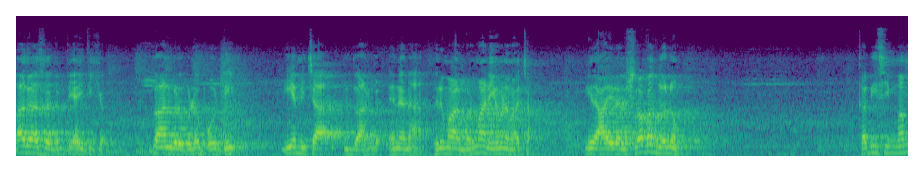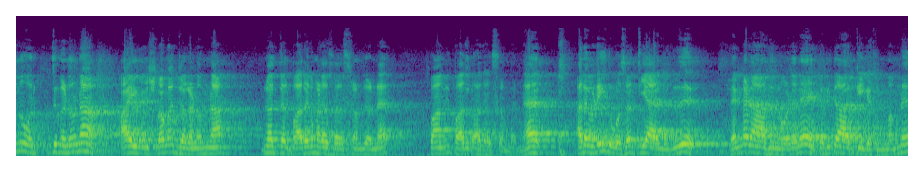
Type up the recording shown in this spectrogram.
பாதுகா ஸ்தோத்திரத்தை ஐதிக்கம் வித்வான்களுக்குள்ள போட்டி. நியமிச்சா வித்வான்கள். என்னென்னா பெருமாள் மூலமா நியமனம் ஆச்சான் நீ ஆயிரம் ஸ்லோகம் சொல்லும். கவி சிம்மம்னு ஒத்துக்கணும்னா ஆயிரம் ஸ்லோகம் சொல்லணும்னா இன்னொருத்தர் பதகமல சகசிரம் சொன்னார். சுவாமி பாதுகா சகசிரம் பண்ணார். அதை விட இது வசத்தியாக இருந்தது. ரங்கநாதன் உடனே கவிதார்க்கிக சிம்மம்னு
